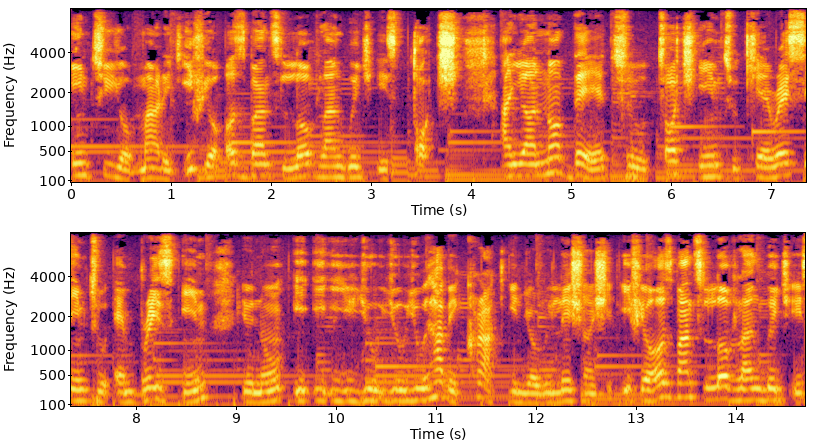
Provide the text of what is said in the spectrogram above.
into your marriage. If your husband's love language is touch, and you are not there to touch him, to caress him, to embrace him, you know, you you you you have a crack in your relationship. If your husband's love language is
